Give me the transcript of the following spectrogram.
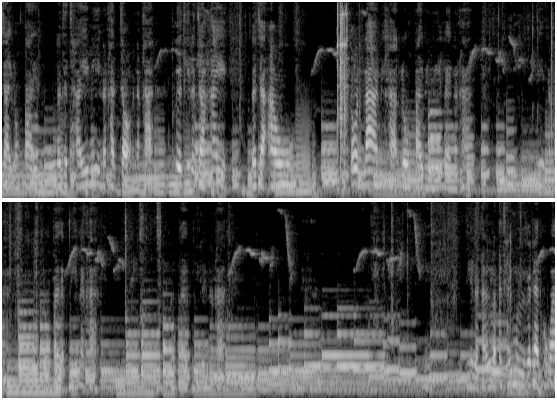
ใส่ลงไป เราจะใช้นี่นะคะเจาะนะคะ เพื่อที่เราจะให้เราจะเอาต้นรากนี่ค่ะ ลงไปในนี้เลยนะคะ นี่นะคะ ลงไปแบบนี้นะคะ เราก็ใช้มือก็ได้ เพราะว่า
